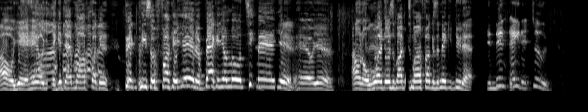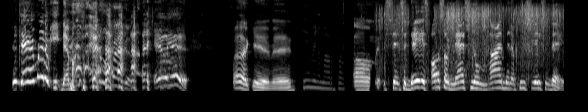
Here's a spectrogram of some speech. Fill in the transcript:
Oh yeah, hell yeah! Get that motherfucking thick piece of fucking yeah, the back of your little teeth, man. Yeah, hell yeah. I don't know what it is about these motherfuckers that make you do that. And then ate it too. You damn right I'm eating that Animal motherfucker. hell yeah. Fuck yeah, man. Damn it, I'm out of popcorn. Um, shit. Today is also National Lineman Appreciation Day,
